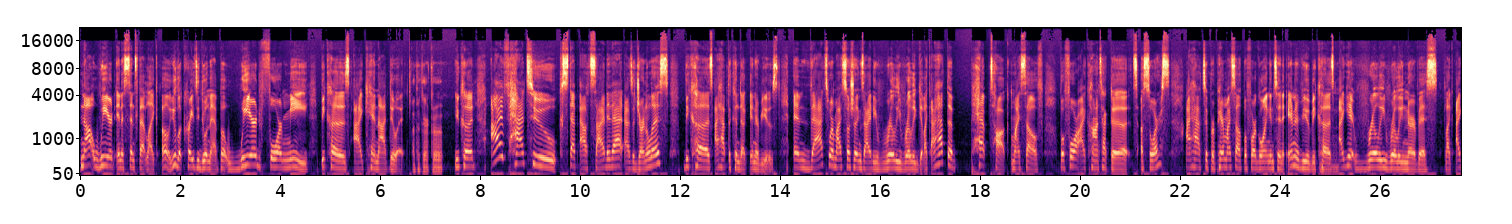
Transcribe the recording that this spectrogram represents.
Not weird in a sense that like, oh, you look crazy doing that, but weird for me because I cannot do it. I think I could. You could. I've had to step outside of that as a journalist because I have to conduct interviews. And that's where my social anxiety really, really get like I have to pep talk myself before I contact a, a source. I have to prepare myself before going into an interview because mm-hmm. I get really, really nervous. Like I,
